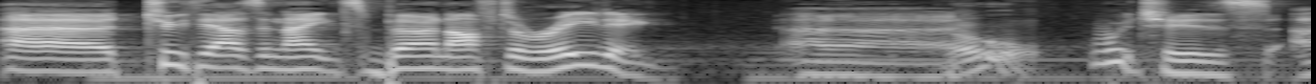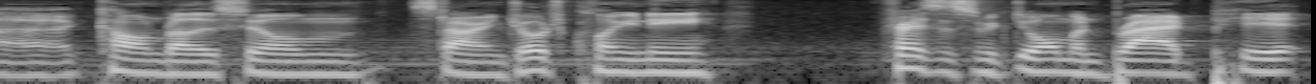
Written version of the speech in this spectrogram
uh, 2008's Burn After Reading, uh, Oh, which is a Coen Brothers film starring George Clooney, Frances McDormand, Brad Pitt,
